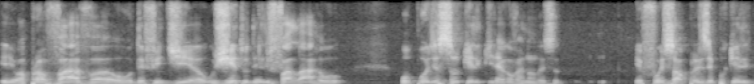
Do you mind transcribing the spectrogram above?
eu aprovava ou defendia o jeito dele falar, a oposição que ele queria governar. Isso, eu fui só para dizer porque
